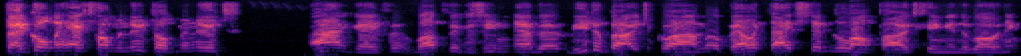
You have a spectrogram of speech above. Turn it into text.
Wij konden echt van minuut tot minuut aangeven wat we gezien hebben, wie er buiten kwamen, op welk tijdstip de lamp uitging in de woning.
